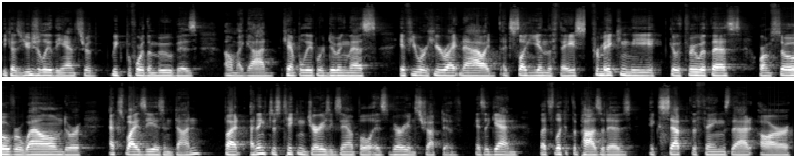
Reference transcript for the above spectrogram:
because usually the answer the week before the move is, oh my God, can't believe we're doing this if you were here right now, I'd, I'd slug you in the face for making me go through with this, or I'm so overwhelmed, or XYZ isn't done. But I think just taking Jerry's example is very instructive. It's again, let's look at the positives, accept the things that are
